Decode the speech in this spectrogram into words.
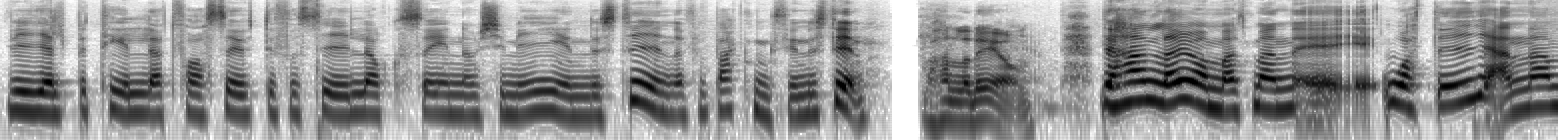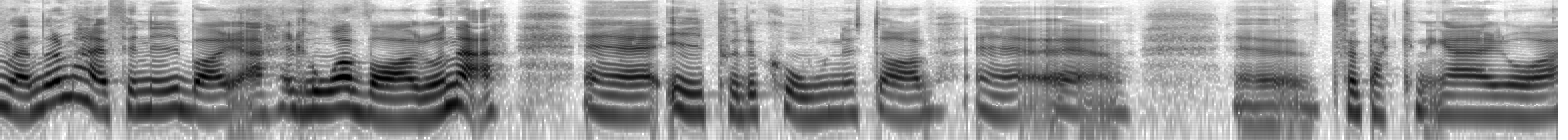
vi hjälper till att fasa ut det fossila också inom kemiindustrin och förpackningsindustrin. Vad handlar det om? Det handlar om att man eh, återigen använder de här förnybara råvarorna eh, i produktion utav eh Eh, förpackningar och,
